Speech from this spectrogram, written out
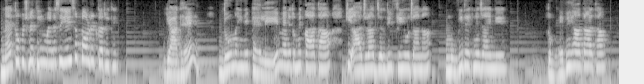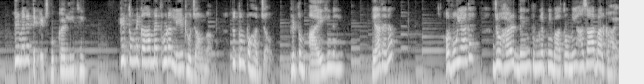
मैं तो पिछले तीन महीने से यही सब टॉलरेट कर रही थी। याद है, दो महीने पहले मैंने तुम्हें कहा था कि आज रात जल्दी फ्री हो जाना मूवी देखने जाएँगे। तुमने भी हाँ कहा था। फिर मैंने टिकट्स बुक कर ली थी। फिर तुमने कहा, मैं थोड़ा लेट हो जाऊँगा तो तुम पहुँच जाओ। फिर तुम आए ही नहीं। याद है ना? और वो याद है जो हर दिन तुमने अपनी बातों में हज़ार बार कहा है,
